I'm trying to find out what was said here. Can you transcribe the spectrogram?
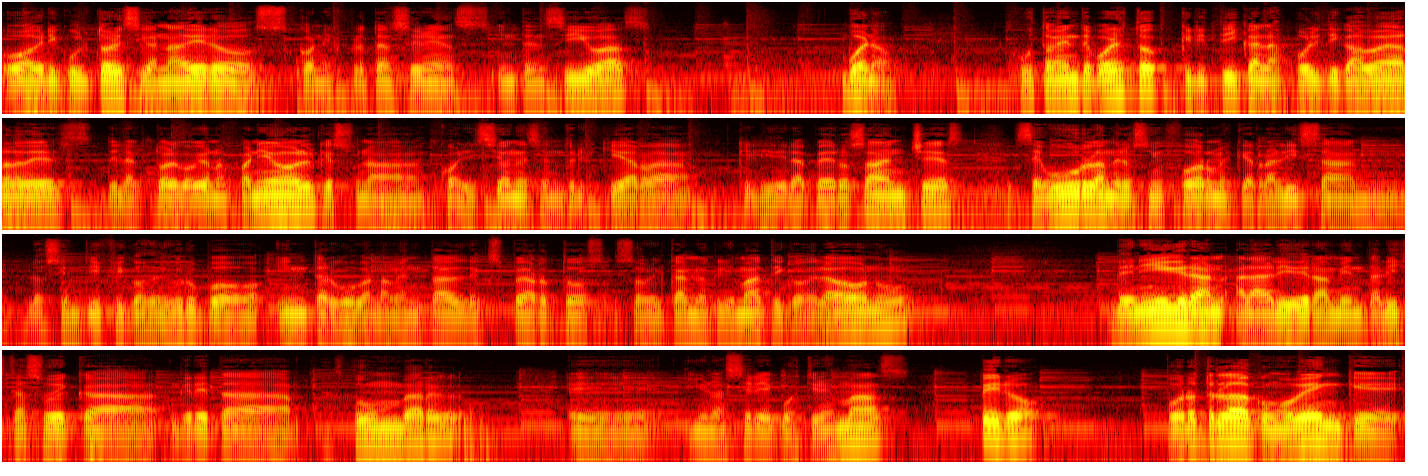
o agricultores y ganaderos con explotaciones intensivas. Bueno, justamente por esto critican las políticas verdes del actual gobierno español, que es una coalición de centroizquierda que lidera Pedro Sánchez, se burlan de los informes que realizan los científicos del Grupo Intergubernamental de Expertos sobre el Cambio Climático de la ONU, denigran a la líder ambientalista sueca Greta Thunberg eh, y una serie de cuestiones más, pero por otro lado, como ven que,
